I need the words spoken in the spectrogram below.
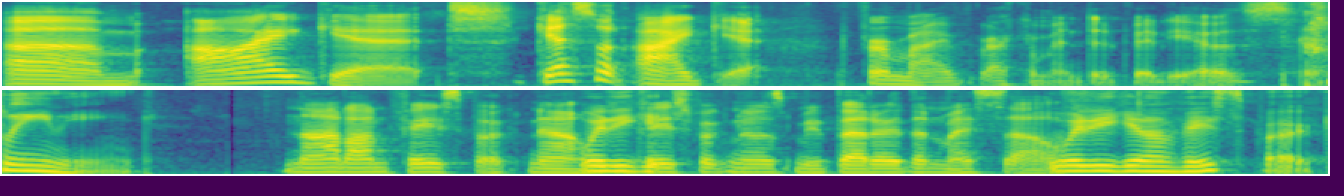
Um, I get. Guess what I get for my recommended videos? Cleaning. Not on Facebook. No. What do you get- Facebook knows me better than myself. What do you get on Facebook?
